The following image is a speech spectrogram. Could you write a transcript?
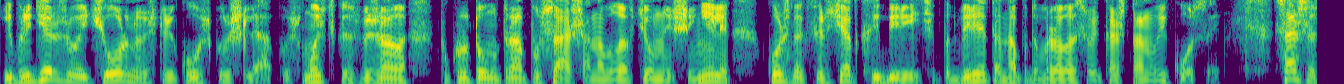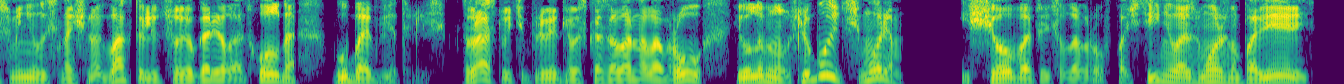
и придерживая черную стариковскую шляпу. С мостика сбежала по крутому трапу Саша. Она была в темной шинели, кожаных перчатках и берете. Под берет она подобрала свои каштановые косы. Саша сменилась ночной вахтой, лицо ее горело от холода, губы обветрились. «Здравствуйте», — приветливо сказала она Лаврову и улыбнулась. «Любуетесь морем?» «Еще бы», — ответил Лавров, — «почти невозможно поверить,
